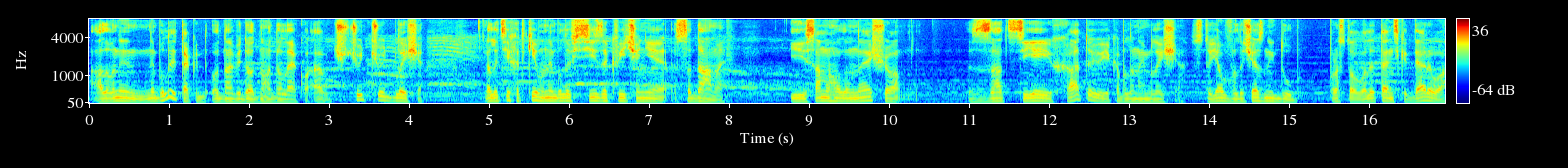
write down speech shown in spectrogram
Але вони не були так одна від одного далеко, а чуть-чуть ближче. Але ці хатки вони були всі заквічені садами. І саме головне, що за цією хатою, яка була найближча, стояв величезний дуб. Просто велетенське дерево.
